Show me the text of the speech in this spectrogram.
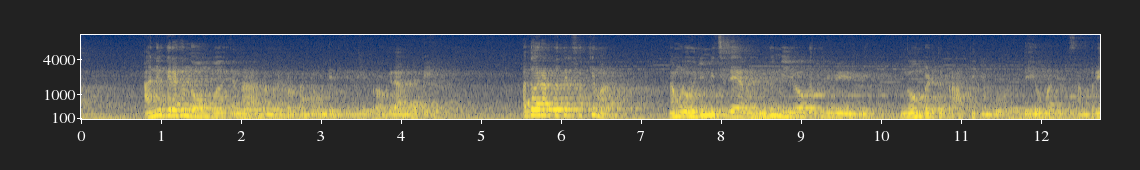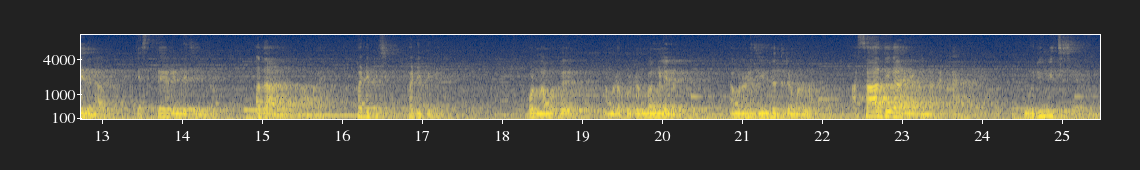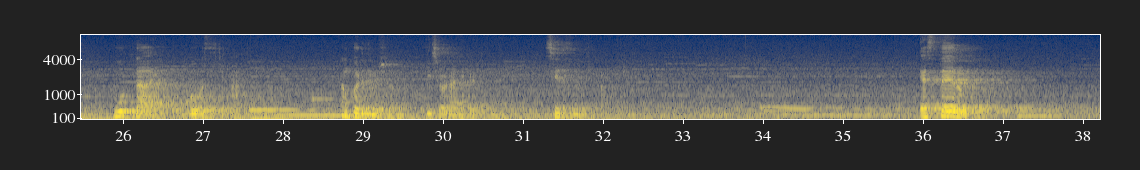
അനുഗ്രഹ നോമ്പ് എന്നാണ് നമ്മളിപ്പോൾ കണ്ടുകൊണ്ടിരിക്കുന്ന ഈ പ്രോഗ്രാമിന്റെ പേര്. അതൊരർത്ഥത്തിൽ സത്യമാണ്. നമ്മൾ ഒരുമിച്ച് ചേർന്ന് ഒരു നിയോഗത്തിന് വേണ്ടി നോമ്പെടുത്ത് പ്രാർത്ഥിക്കുമ്പോൾ ദൈവം അതിൽ സംപ്രീതനാകും. എസ്തേറിന്റെ ജീവിതം. അതാണ് നമ്മളെ പഠിപ്പിച്ച് പഠിപ്പിക്കുന്നത്. അപ്പോൾ നമുക്ക് നമ്മുടെ കുടുംബങ്ങളിലും നമ്മുടെ ജീവിതത്തിലുമുള്ള അസാധ്യ നടക്കാനായിട്ട് ഒരുമിച്ച് ചേർന്ന് കൂട്ടായി ഉപവസിച്ച് പ്രാർത്ഥിക്കാം നമുക്കൊരു നിമിഷം ഈശോയുടെ അനുഗ്രഹത്തിന് വേണ്ടി ശിരസ് നിമിഷം എസ്തേറും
